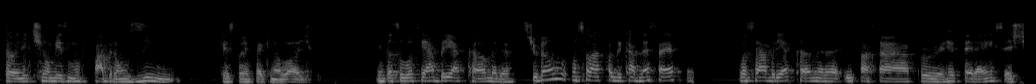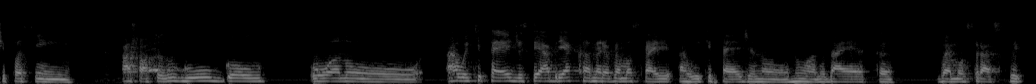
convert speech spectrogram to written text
Então ele tinha o mesmo padrãozinho, questões tecnológicas. Então se você abrir a câmera, se tiver um, um celular fabricado nessa época, você abrir a câmera e passar por referências, tipo assim, a foto do Google, o ano... A Wikipédia, se abrir a câmera, vai mostrar a Wikipédia no, no ano da época. Vai mostrar, se você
